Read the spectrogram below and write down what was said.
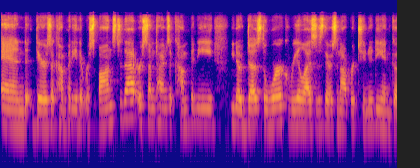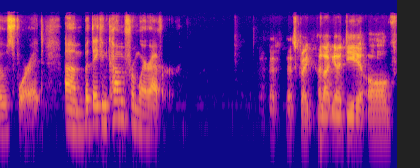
and there's a company that responds to that, or sometimes a company, you know, does the work, realizes there's an opportunity and goes for it. Um, but they can come from wherever. That's great. I like the idea of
